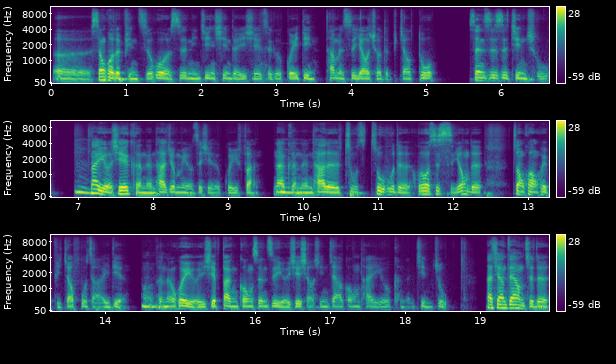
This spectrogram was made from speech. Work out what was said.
呃生活的品质或者是宁静性的一些这个规定，他们是要求的比较多，甚至是进出。嗯，那有些可能他就没有这些的规范，那可能他的住住户的或者是使用的状况会比较复杂一点，嗯，可能会有一些办公，甚至有一些小型加工，它也有可能进驻。那像这样子的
